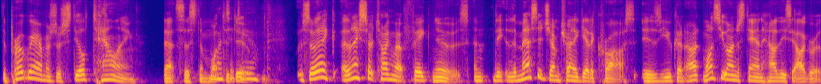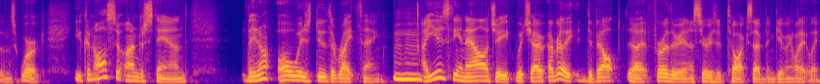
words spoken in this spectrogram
the programmers are still telling that system what, What to, to do. do. So then I, then I start talking about fake news, and the, the message I'm trying to get across is you can un- once you understand how these algorithms work, you can also understand they don't always do the right thing. I use the analogy, which I, I really developed uh, further in a series of talks I've been giving lately,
